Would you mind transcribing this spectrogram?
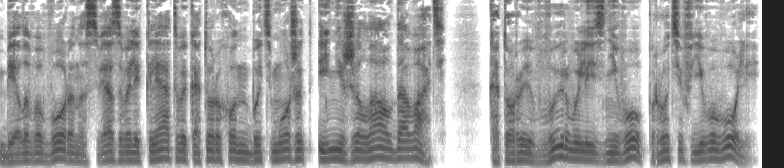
Белого ворона связывали клятвы, которых он, быть может, и не желал давать, которые вырвали из него против его воли.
